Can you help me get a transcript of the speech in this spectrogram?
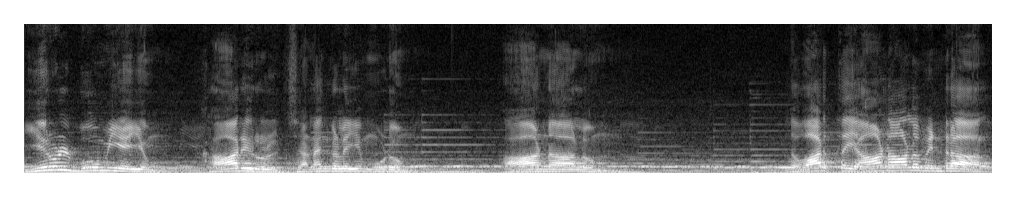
இருள் பூமியையும் காரிருள் ஜனங்களையும் மூடும். ஆனாலும் இந்த வார்த்தை ஆனாலும் என்றால்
